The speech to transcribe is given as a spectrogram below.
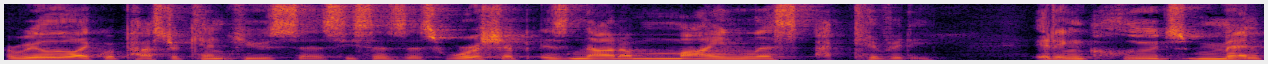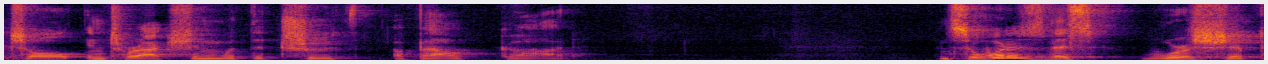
I really like what Pastor Kent Hughes says. He says this worship is not a mindless activity, it includes mental interaction with the truth about God. And so, what does this worship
